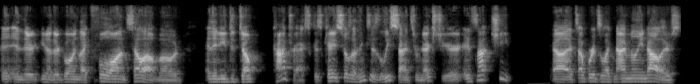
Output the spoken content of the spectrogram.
and, and they're you know they're going like full on sellout mode, and they need to dump contracts because Kenny Stills I think is at least signed through next year, and it's not cheap. Uh, it's upwards of like nine million dollars.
